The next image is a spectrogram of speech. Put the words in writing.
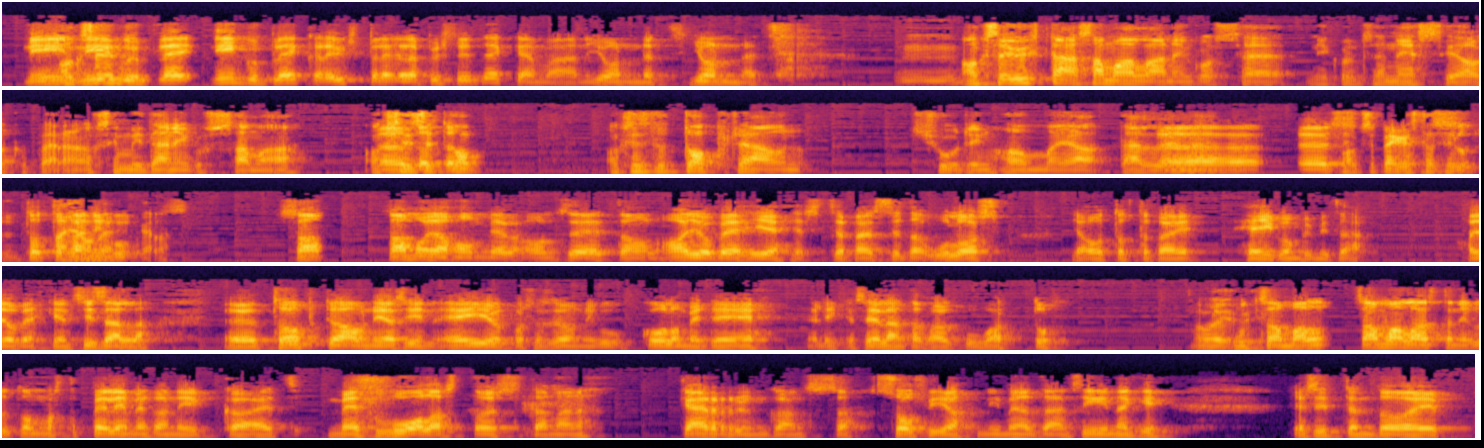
Niin, Onko niin, se- kuin play, niin kuin Pleikkari 1 peleillä pystyy tekemään, jonnet, jonnet. Mm. Onko se yhtään samanlainen kuin se, niin kuin se Nessi alkuperäinen? Onko se mitään niin kuin samaa? Onko Ää, se, se, totta- top, onko se se top-down shooting homma ja tälleen? Öö, öö, onko se pelkästään sillä totta kai ajovehkeellä? niinku, sa- samoja hommia on se, että on ajovehje ja sitten sä pääset sieltä ulos ja oot totta kai heikompi mitä ajovehkeen sisällä. Top-downia siinä ei ole, koska se on niinku 3D, eli selän tavalla kuvattu. Mutta samalla, samanlaista niinku tuommoista pelimekaniikkaa, että meet luolastoissa tämän kärryn kanssa, Sofia nimeltään siinäkin, ja sitten toi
